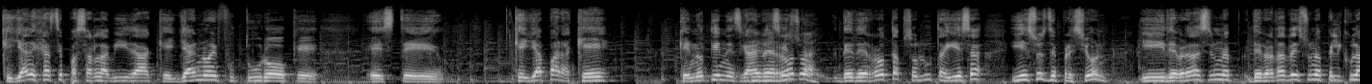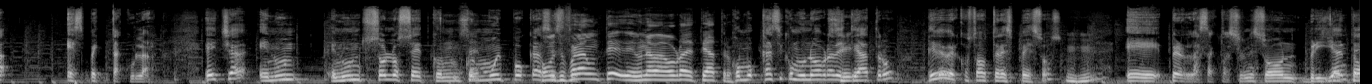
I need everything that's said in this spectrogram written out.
que ya dejaste pasar la vida, que ya no hay futuro, que este que ya para qué, que no tienes ganas. y derrota. eso- de derrota absoluta. Y esa, y eso es depresión. Y de verdad es una, de verdad es una película espectacular. Hecha en un, en un solo set, con, con muy pocas. Como si este, fuera un te- una obra de teatro. como casi como una obra de teatro. Debe haber costado tres pesos, eh, pero las actuaciones son brillantes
